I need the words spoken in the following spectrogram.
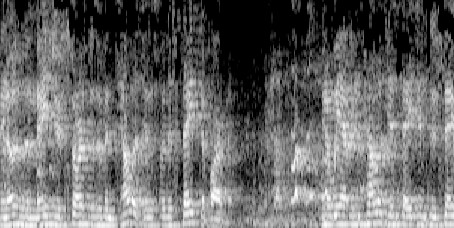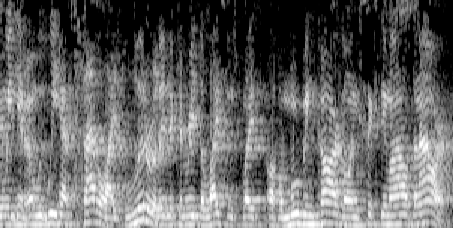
Mean, those are the major sources of intelligence for the State Department. You know, we have intelligence agents who say we, you know, we, we have satellites literally that can read the license plate of a moving car going 60 miles an hour.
